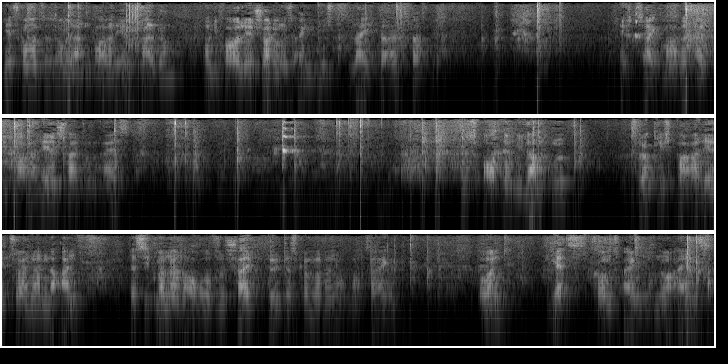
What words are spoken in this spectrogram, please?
Jetzt kommen wir zur sogenannten Parallelschaltung. Und die Parallelschaltung ist eigentlich nichts leichter als das. Ich zeige mal, weshalb die Parallelschaltung heißt. ich ordne die Lampen wirklich parallel zueinander an. Das sieht man dann auch auf dem Schaltbild, das können wir dann nochmal zeigen. Und jetzt kommt eigentlich nur eins.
